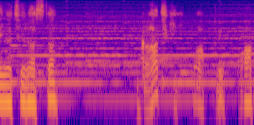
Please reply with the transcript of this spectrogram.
এই হচ্ছে রাস্তা। গাছ কি? বাপরে বাপ।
